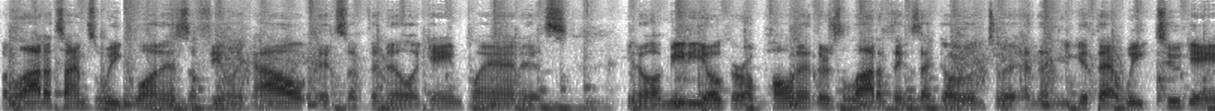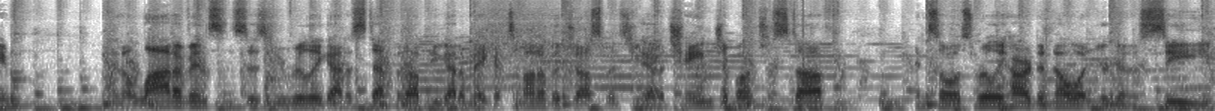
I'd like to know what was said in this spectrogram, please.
But a lot of times, week one is a feeling out. It's a vanilla game plan. It's you know a mediocre opponent. There's a lot of things that go into it, and then you get that week two game. In a lot of instances, you really got to step it up. You got to make a ton of adjustments. You got to change a bunch of stuff, and so it's really hard to know what you're going to see.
